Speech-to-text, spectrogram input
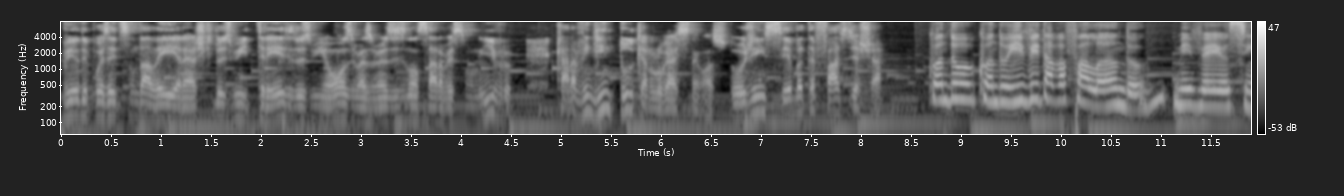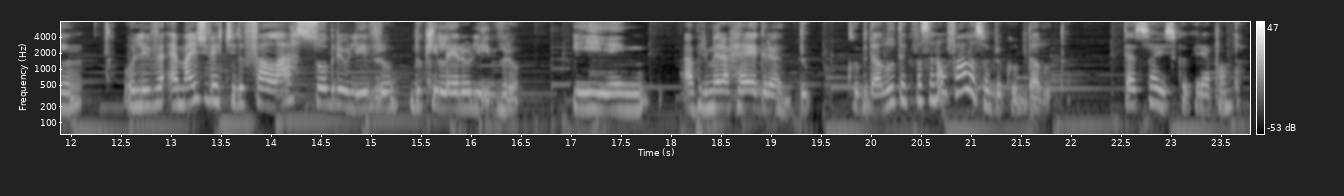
veio depois a edição da Leia, né? Acho que 2013, 2011, mais ou menos, eles lançaram a versão livro. Cara, vendia em tudo que era lugar esse negócio. Hoje em sebo é até fácil de achar. Quando, quando o Ivy tava falando, me veio assim: o livro é mais divertido falar sobre o livro do que ler o livro. E a primeira regra do Clube da Luta é que você não fala sobre o Clube da Luta. Então é só isso que eu queria apontar.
